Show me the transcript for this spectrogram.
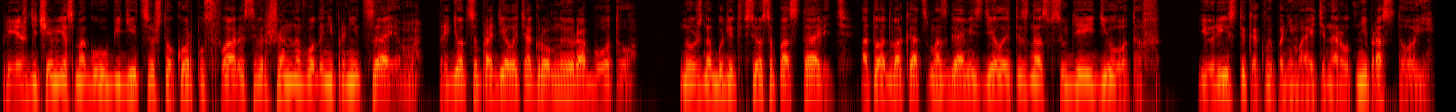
Прежде чем я смогу убедиться, что корпус фары совершенно водонепроницаем, придется проделать огромную работу. Нужно будет все сопоставить, а то адвокат с мозгами сделает из нас в суде идиотов. Юристы, как вы понимаете, народ непростой.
